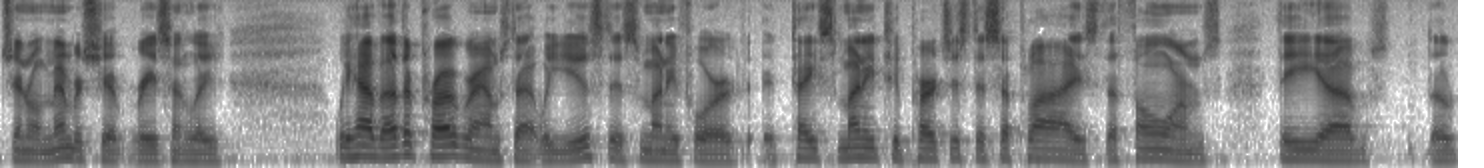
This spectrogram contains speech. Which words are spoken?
general membership recently, we have other programs that we use this money for. It takes money to purchase the supplies, the forms, the uh, the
